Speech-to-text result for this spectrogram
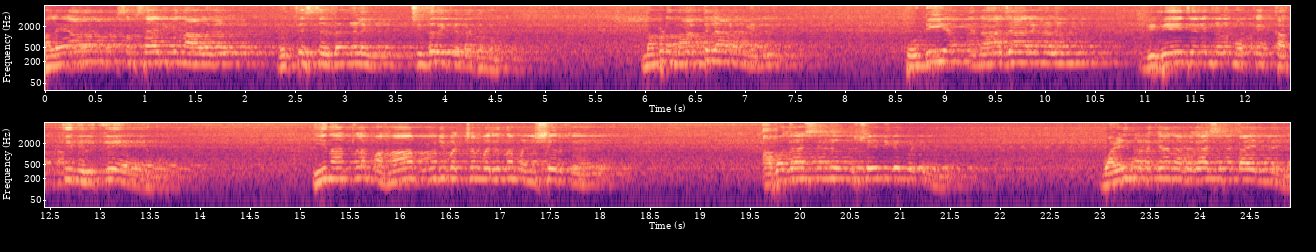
മലയാളം സംസാരിക്കുന്ന ആളുകൾ വ്യത്യസ്ത ഇടങ്ങളിൽ ചിതറിക്കിടക്കുന്നു നമ്മുടെ നാട്ടിലാണെങ്കിൽ കൊടിയ അനാചാരങ്ങളും വിവേചനങ്ങളും ഒക്കെ കത്തി നിൽക്കുകയായിരുന്നു. ഈ നാട്ടിലെ മഹാഭൂരിപക്ഷം വരുന്ന മനുഷ്യർക്ക് അവകാശങ്ങൾ നിഷേധിക്കപ്പെട്ടിരുന്നു വഴി നടക്കാൻ അവകാശമുണ്ടായിരുന്നില്ല.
